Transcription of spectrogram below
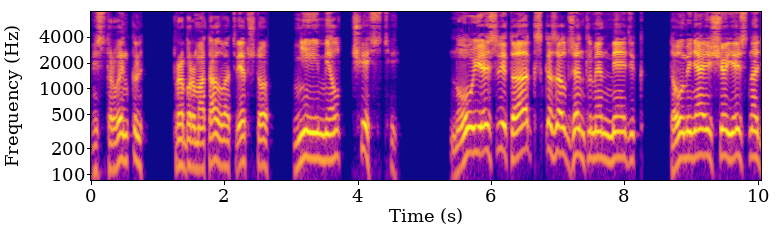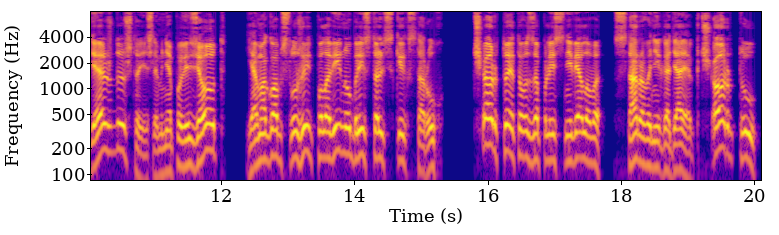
Мистер Уинкль пробормотал в ответ, что не имел чести. — Ну, если так, — сказал джентльмен-медик, — то у меня еще есть надежда, что, если мне повезет, я могу обслужить половину бристольских старух. Черту этого заплесневелого старого негодяя! К черту!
